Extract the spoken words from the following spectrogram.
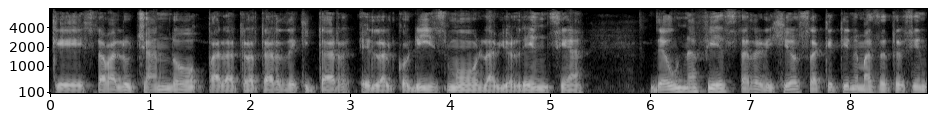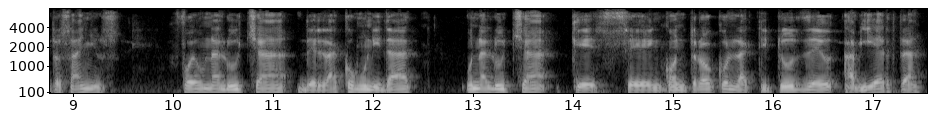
que estaba luchando para tratar de quitar el alcoholismo, la violencia, de una fiesta religiosa que tiene más de 300 años. Fue una lucha de la comunidad, una lucha que se encontró con la actitud abierta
